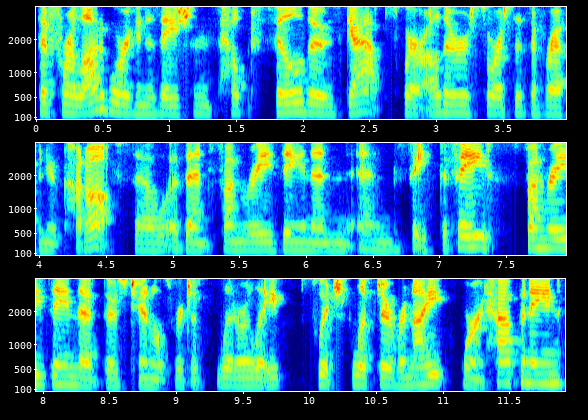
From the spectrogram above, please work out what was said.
that for a lot of organizations helped fill those gaps where other sources of revenue cut off. So event fundraising and and face-to-face fundraising that those channels were just literally switched flipped overnight, weren't happening.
